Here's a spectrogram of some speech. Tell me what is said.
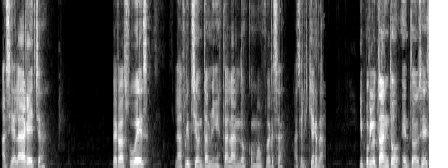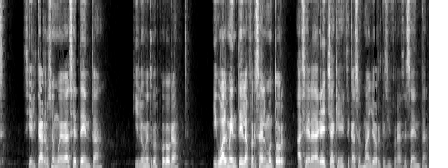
hacia la derecha, pero a su vez la fricción también está alando con más fuerza hacia la izquierda. Y por lo tanto, entonces, si el carro se mueve a 70 km por hora, igualmente la fuerza del motor hacia la derecha, que en este caso es mayor que si fuera 60,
